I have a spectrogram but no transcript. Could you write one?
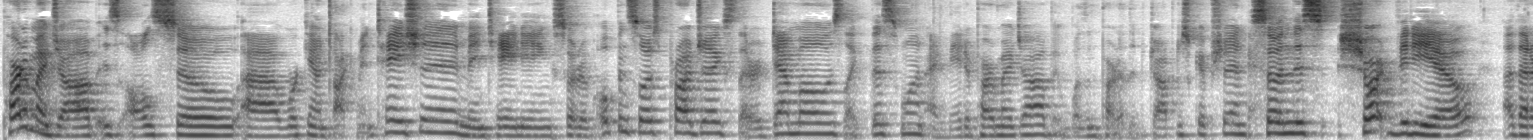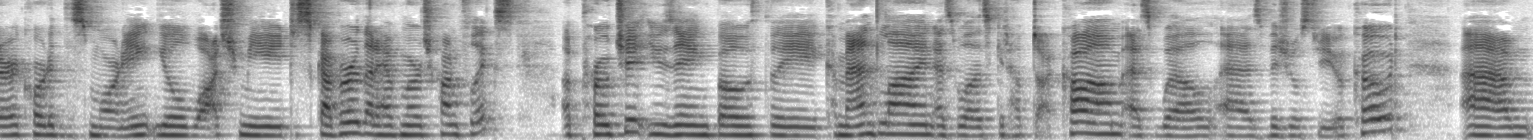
Part of my job is also uh, working on documentation, maintaining sort of open source projects that are demos like this one. I made it part of my job, it wasn't part of the job description. So, in this short video uh, that I recorded this morning, you'll watch me discover that I have merge conflicts approach it using both the command line as well as github.com as well as Visual Studio Code um,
